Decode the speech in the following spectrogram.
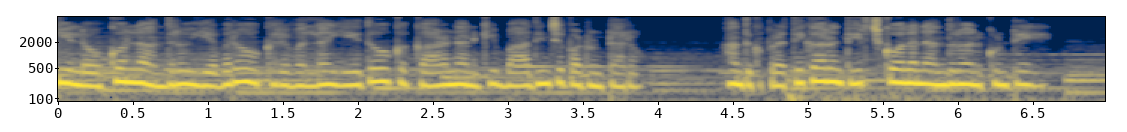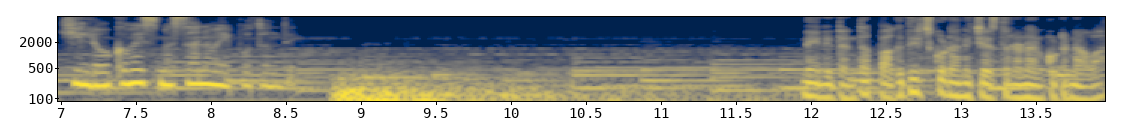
ఈ లోకంలో అందరూ ఎవరో ఒకరి వల్ల ఏదో ఒక కారణానికి బాధించబడుంటారు. అందుకు ప్రతీకారం తీర్చుకోవాలని అందరూ అనుకుంటే ఈ లోకమే శ్మశానం అయిపోతుంది. నేను ఇదంతా పగ తీర్చుకోవడానికి చేస్తున్నాను అనుకుంటున్నావా?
